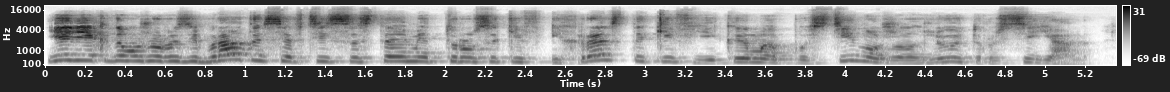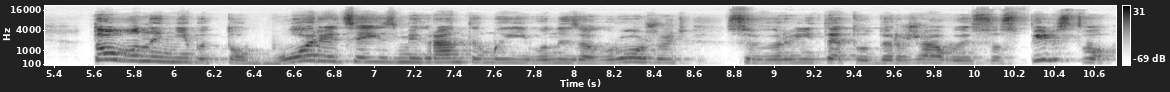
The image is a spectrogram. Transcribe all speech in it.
Я ніяк не можу розібратися в цій системі трусиків і хрестиків, якими постійно жонглюють росіяни. То вони нібито борються із мігрантами і вони загрожують суверенітету держави і суспільству.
